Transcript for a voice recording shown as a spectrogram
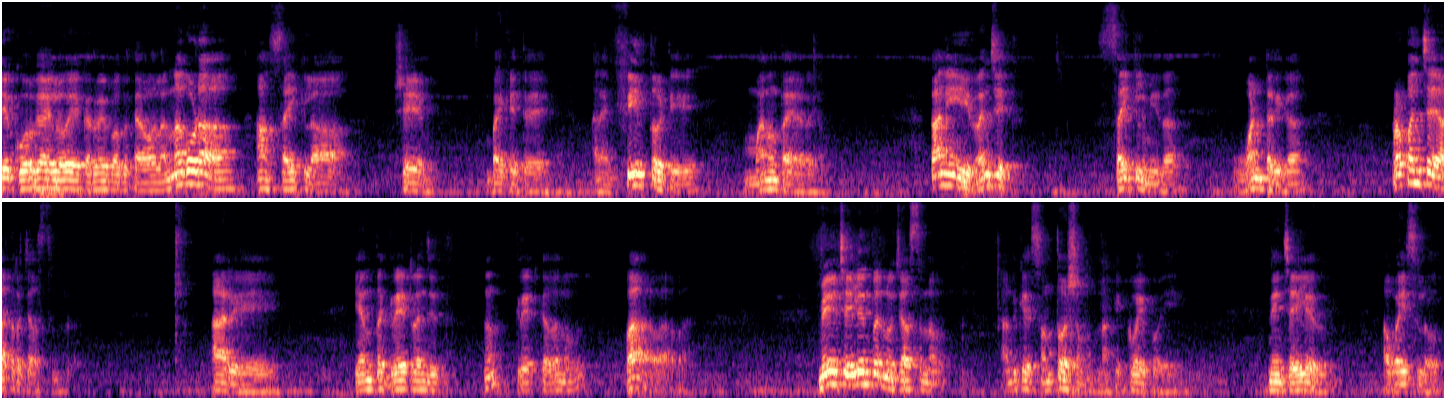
ఏ కూరగాయలు ఏ కరివేపాకు తేవాలన్నా కూడా ఆ సైకిలా? షేమ్ బైక్ అయితే అనే ఫీల్ తోటి మనం తయారయ్యాం. కానీ రంజిత్ సైకిల్ మీద ఒంటరిగా ప్రపంచ యాత్ర చేస్తున్నాడు. అరే! ఎంత గ్రేట్ రంజిత్? గ్రేట్ కదా నువ్వు? వా వా వా. మేము చేయలేని పని నువ్వు చేస్తున్నావు. అందుకే సంతోషం నాకు ఎక్కువైపోయి. నేను చేయలేదు ఆ వయసులో.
